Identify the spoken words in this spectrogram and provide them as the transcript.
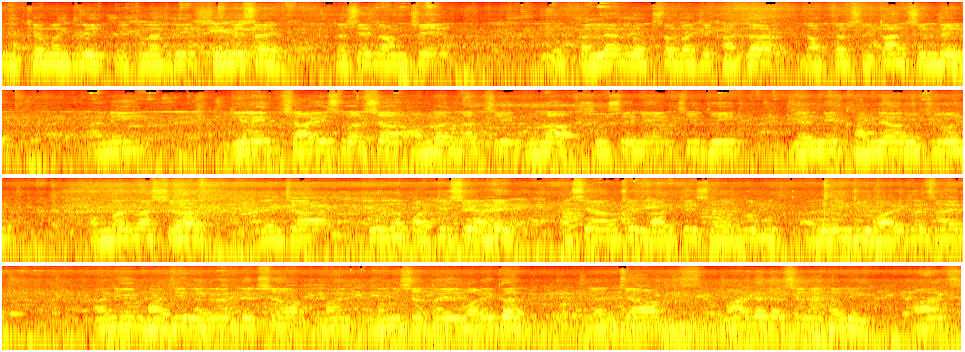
मुख्यमंत्री एकनाथजी शिंदेसाहेब तसेच आमचे लोक कल्याण लोकसभाचे खासदार डॉक्टर श्रीकांत शिंदे आणि गेली चाळीस वर्ष अंबरनाथची धुरा शिवसेनेची जी ज्यांनी खांद्यावर उचलून अंबरनाथ शहर त्यांच्या पूर्ण पाठीशी आहेत असे आमचे लाडके शहरप्रमुख अरविंदजी वाळेकर साहेब आणि माजी नगराध्यक्ष मा मनीषाताई वाळेकर यांच्या मार्गदर्शनाखाली आज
